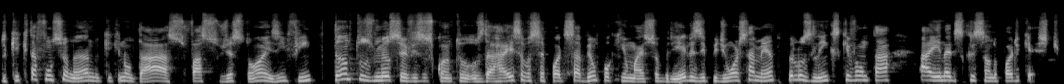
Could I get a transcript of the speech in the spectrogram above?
do que está funcionando, o que, que não está, faço sugestões, enfim. Tanto os meus serviços quanto os da Raíssa, você pode saber um pouquinho mais sobre eles e pedir um orçamento pelos links que vão estar tá aí na descrição do podcast.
